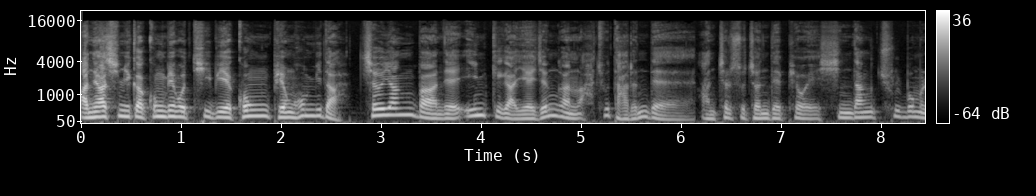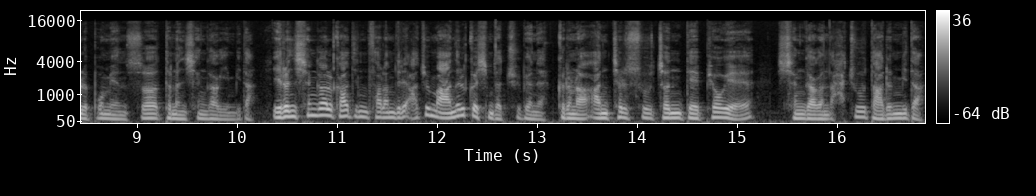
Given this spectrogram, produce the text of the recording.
안녕하십니까 공병호TV의 공병호입니다. 저 양반의 인기가 예전과는 아주 다른데 안철수 전 대표의 신당 출범을 보면서 드는 생각입니다. 이런 생각을 가진 사람들이 아주 많을 것입니다. 주변에. 그러나 안철수 전 대표의 생각은 아주 다릅니다.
